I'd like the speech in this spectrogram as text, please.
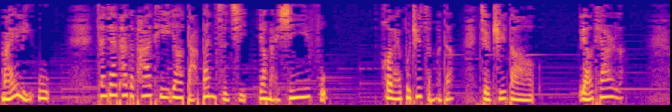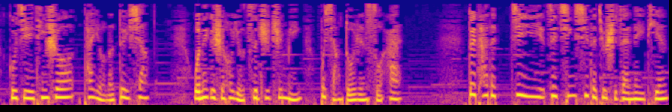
买礼物，参加他的 party 要打扮自己，要买新衣服。后来不知怎么的，就知道聊天了。估计听说他有了对象。我那个时候有自知之明，不想夺人所爱。对他的记忆最清晰的就是在那天，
